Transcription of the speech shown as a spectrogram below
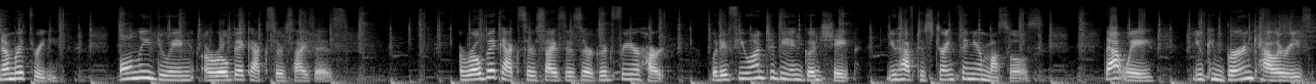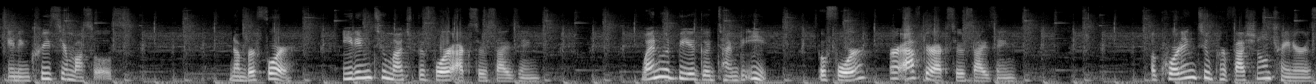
Number three, only doing aerobic exercises. Aerobic exercises are good for your heart, but if you want to be in good shape, you have to strengthen your muscles. That way, you can burn calories and increase your muscles. Number four, Eating too much before exercising. When would be a good time to eat? Before or after exercising? According to professional trainers,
